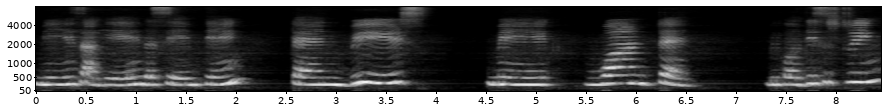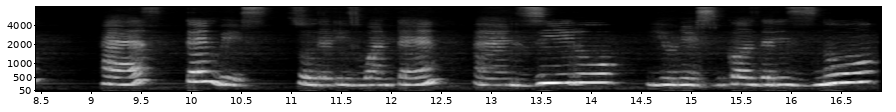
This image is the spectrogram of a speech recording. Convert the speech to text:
Means again the same thing. 10 beads make 110 because this string has 10 beads. So that is 110 and 0 units because there is no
